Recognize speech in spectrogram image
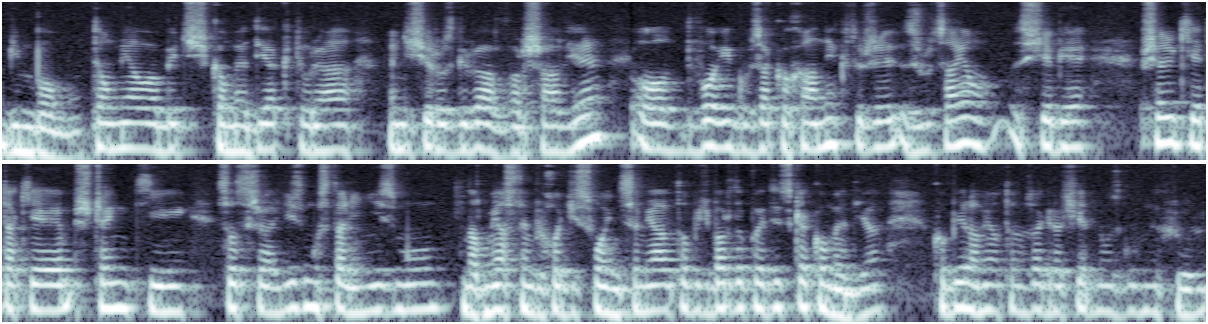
Bimbomu. To miała być komedia, która będzie się rozgrywała w Warszawie o dwojgu zakochanych, którzy zrzucają z siebie wszelkie takie szczęki socjalizmu, stalinizmu. Nad miastem wychodzi słońce. Miała to być bardzo poetycka komedia. Kobiela miał tam zagrać jedną z głównych ról.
